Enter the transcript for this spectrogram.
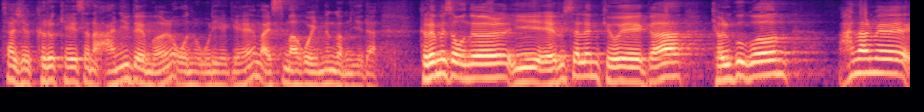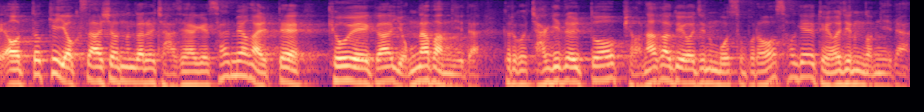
사실 그렇게 해서는 아니 됨을 오늘 우리에게 말씀하고 있는 겁니다. 그러면서 오늘 이 예루살렘 교회가 결국은 하나님의 어떻게 역사하셨는가를 자세하게 설명할 때 교회가 용납합니다. 그리고 자기들도 변화가 되어지는 모습으로 서게 되어지는 겁니다.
